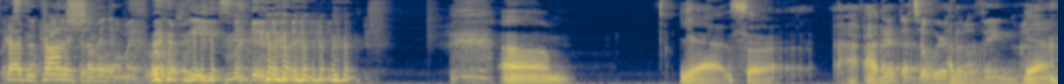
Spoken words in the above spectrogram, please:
Like, crappy stop trying to product in shove it down my throat, please. um yeah so i, I don't that, that's a weird little thing. Um, Yeah.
